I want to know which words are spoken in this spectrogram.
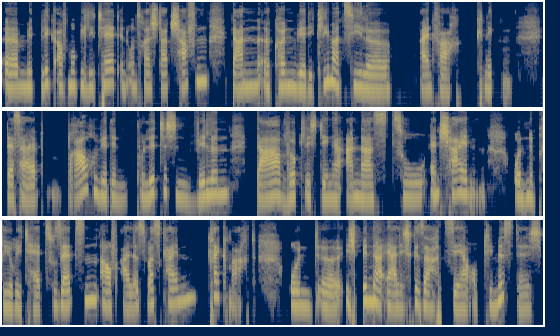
äh, mit Blick auf Mobilität in unserer Stadt Stadt schaffen, dann äh, können wir die Klimaziele einfach knicken. Deshalb brauchen wir den politischen Willen, da wirklich Dinge anders zu entscheiden und eine Priorität zu setzen auf alles, was keinen Dreck macht. Und äh, ich bin da ehrlich gesagt sehr optimistisch,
